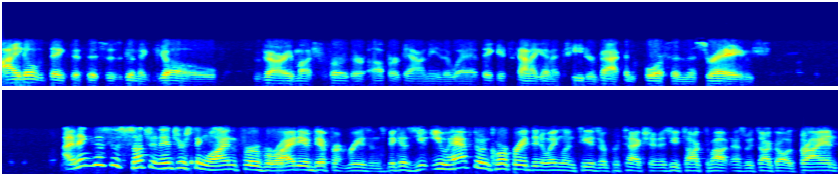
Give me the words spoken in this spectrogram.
I don't think that this is going to go very much further up or down either way. I think it's kind of going to teeter back and forth in this range. I think this is such an interesting line for a variety of different reasons because you, you have to incorporate the New England teaser protection, as you talked about and as we talked about with Brian.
